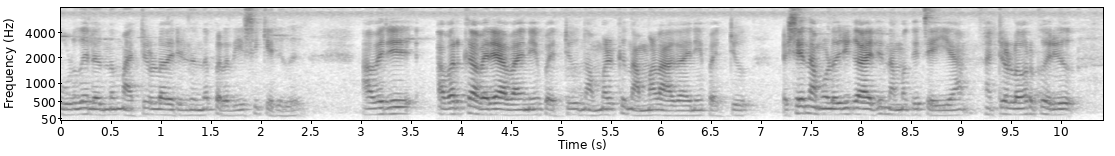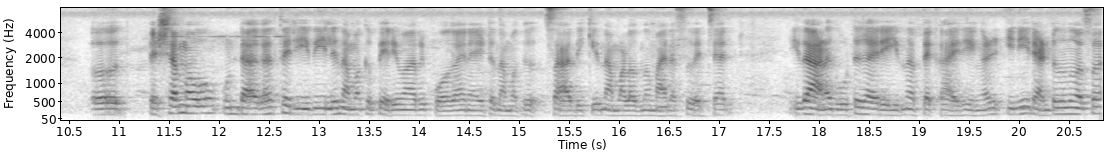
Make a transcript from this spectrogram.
കൂടുതലൊന്നും മറ്റുള്ളവരിൽ നിന്ന് പ്രതീക്ഷിക്കരുത്. അവർ അവർക്ക് അവരാവാനേ പറ്റൂ നമ്മൾക്ക് നമ്മളാകാനേ പറ്റൂ. പക്ഷേ നമ്മളൊരു കാര്യം നമുക്ക് ചെയ്യാം. മറ്റുള്ളവർക്കൊരു വിഷമവും ഉണ്ടാകാത്ത രീതിയിൽ നമുക്ക് പെരുമാറി പോകാനായിട്ട് നമുക്ക് സാധിക്കും നമ്മളൊന്ന് മനസ്സ് വെച്ചാൽ. ഇതാണ് കൂട്ടുകാരെ ഇന്നത്തെ കാര്യങ്ങൾ. ഇനി രണ്ട് മൂന്ന് ദിവസം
